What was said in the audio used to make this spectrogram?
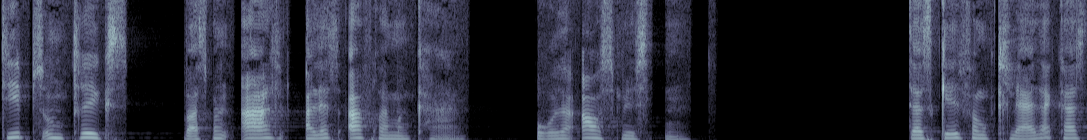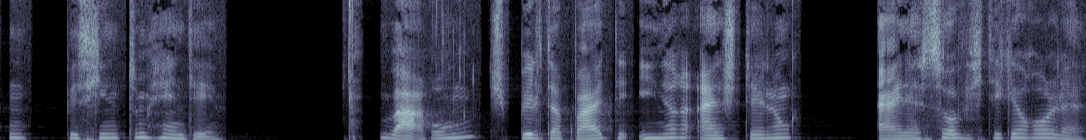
Tipps und Tricks, was man alles aufräumen kann oder ausmisten. Das geht vom Kleiderkasten bis hin zum Handy. Warum spielt dabei die innere Einstellung eine so wichtige Rolle?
